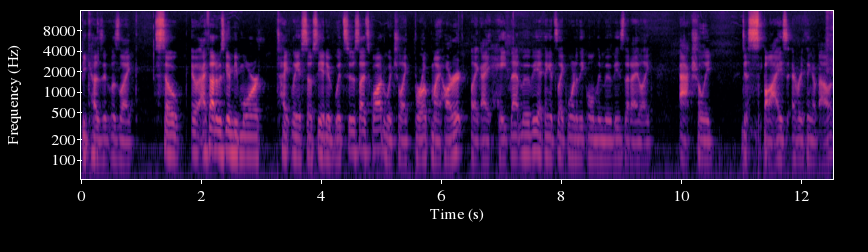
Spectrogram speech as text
because it was like so. I thought it was going to be more tightly associated with Suicide Squad, which like broke my heart. Like, I hate that movie. I think it's like one of the only movies that I like actually despise everything about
